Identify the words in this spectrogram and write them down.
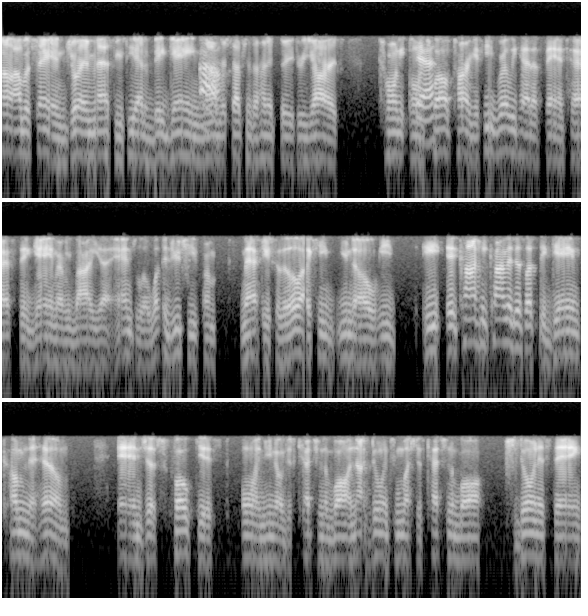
Oh, I was saying Jordan Matthews. He had a big game, Oh. nine receptions, 133 yards, 20 on Yeah. 12 targets. He really had a fantastic game. Everybody, uh, Angela, what did you see from Matthews? Because it looked like he, you know, he he it kind he kind of just let the game come to him and just focused on you know just catching the ball and not doing too much, just catching the ball, doing his thing,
